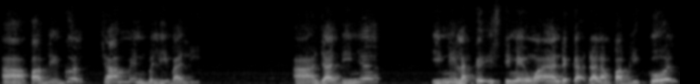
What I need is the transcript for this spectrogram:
Ha, public gold jamin beli balik. Ha, jadinya inilah keistimewaan dekat dalam public gold.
